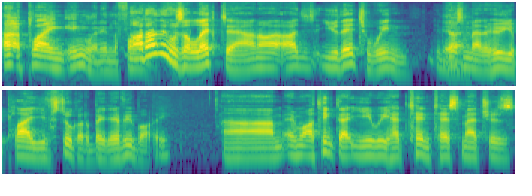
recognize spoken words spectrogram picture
uh, playing England in the final? I don't think it was a letdown. I, I, you're there to win. It doesn't matter who you play. You've still got to beat everybody. Um, and I think that year we had 10 test matches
